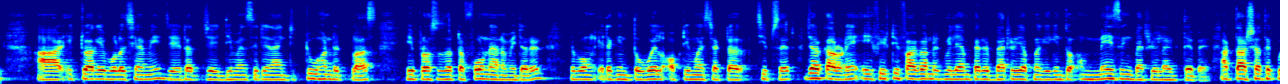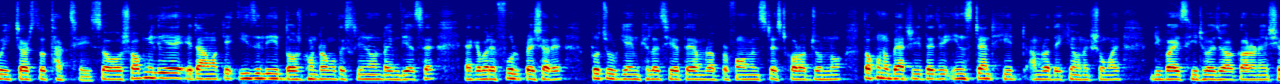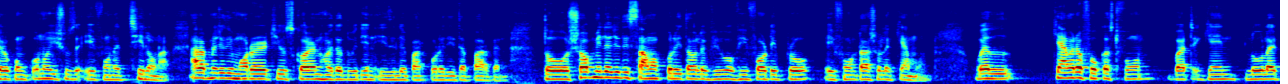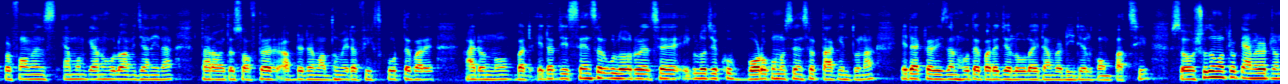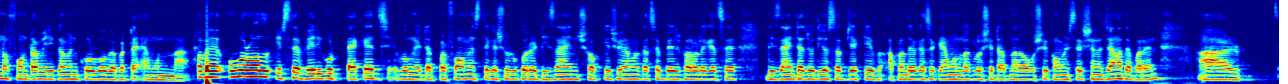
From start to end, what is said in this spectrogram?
আর একটু আগে বলেছি আমি যে এটার যে Dimensity ninety two hundred plus এই প্রসেসরটা ফোর ন্যানোমিটারের এবং এটা কিন্তু ওয়েল অপটিমাইজড একটা চিপসেট যার কারণে এই ফিফটি ফাইভ হান্ড্রেড মিলি অ্যাম্পেয়ারের ব্যাটারি আপনাকে কিন্তু অ্যামেজিং ব্যাটারি লাইফ দেবে। আর তার সাথে কুইক চার্জ তো থাকছেই। সো সব মিলিয়ে এটা আমাকে ইজিলি দশ ঘণ্টার মতো স্ক্রিন অন টাইম দিয়েছে, একেবারে ফুল প্রেশারে প্রচুর গেম খেলেছি এতে আমরা পারফরমেন্স টেস্ট করার জন্য। তখনও ব্যাটারিতে যে ইনস্ট্যান্ট হিট আমরা দেখি অনেক সময় ডিভাইস হিট হয়ে যাওয়ার কারণে সেরকম কোনো ইস্যুজ এই ফোনে ছিল না। আর আপনি যদি মডারেট ইউজ করেন, হয়তো দুই দিন ইজিলি পার করে দিতে পারবেন। তো সব মিলে যদি সাম আপ করি, তাহলে ভিভো ভি ফোরটি প্রো এই ফোনটা আসলে কেমন? Well camera focused phone but again low light performance এমন কেন হলো আমি জানি না। তারা হয়তো সফটওয়্যার আপডেটের মাধ্যমে এটা ফিক্স করতে পারে। আই ডোন্ট নো বাট এটার যে সেন্সরগুলো রয়েছে, এগুলো যে খুব বড় কোনো সেন্সর তা কিন্তু না। এটা একটা রিজন হতে পারে যে লো লাইট আমরা ডিটেল কম পাচ্ছি। সো শুধুমাত্র ক্যামেরার জন্য ফোনটা আমি রিকমেন্ড করব, ব্যাপারটা এমন না। তবে overall it's a very good package এবং এটা পারফরমেন্স থেকে শুরু করে ডিজাইন সব কিছুই আমার কাছে বেশ ভালো লেগেছে। ডিজাইনটা যদিও সাবজেক্টিভ আপনাদের কাছে কেমন লাগল সেটা আপনারা অবশ্যই কমেন্ট সেকশনে জানাতে পারেন। আর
